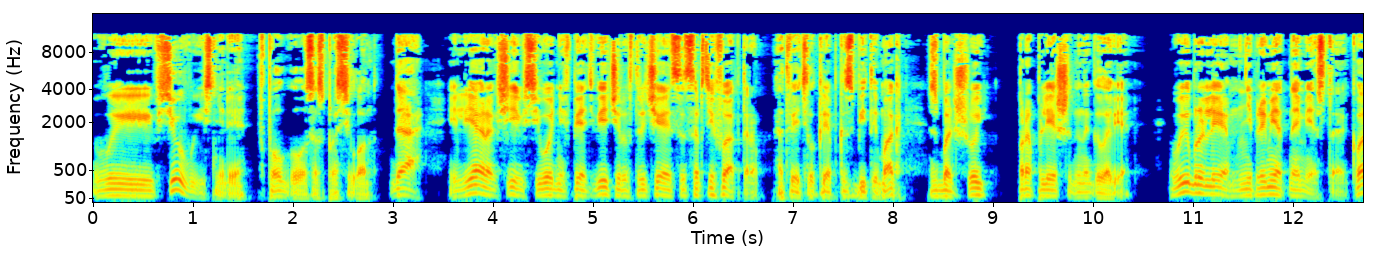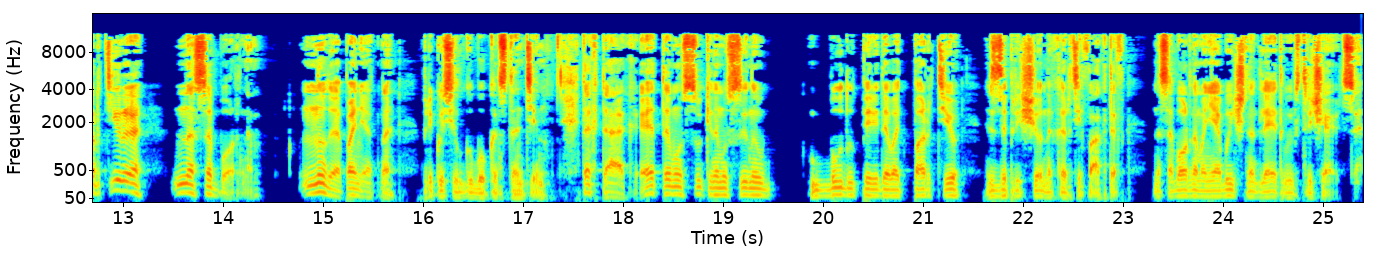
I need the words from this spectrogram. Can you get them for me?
«Вы все выяснили?» — в полголоса спросил он. «Да, Илья Рокчеев сегодня в пять вечера встречается с артефактором», — ответил крепко сбитый маг с большой проплешиной на голове. «Выбрали неприметное место. Квартира на Соборном». «Ну да, понятно», — прикусил губу Константин. «Так-так, этому сукиному сыну будут передавать партию запрещенных артефактов. На Соборном они обычно для этого и встречаются».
